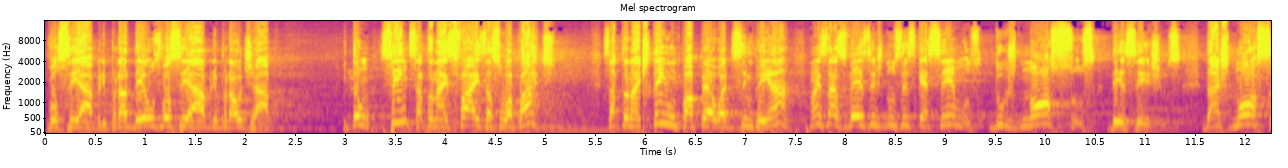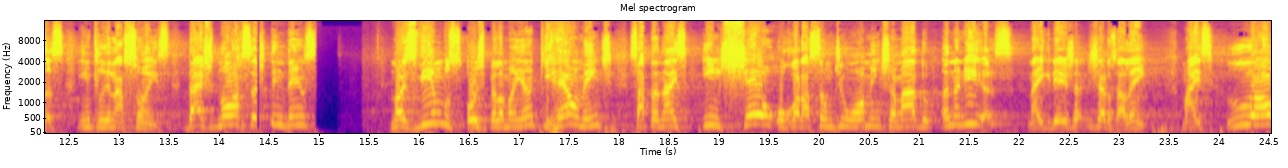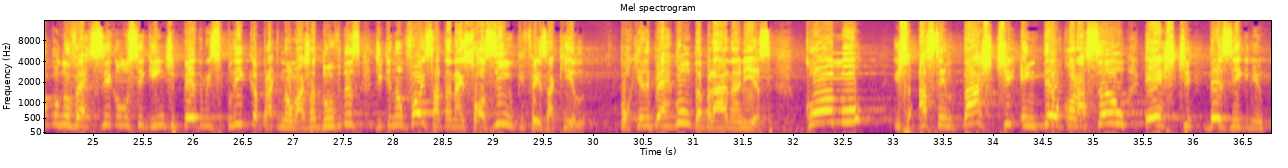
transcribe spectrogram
você abre para Deus, você abre para o diabo. Então, sim, Satanás faz a sua parte. Satanás tem um papel a desempenhar, mas às vezes nos esquecemos dos nossos desejos, das nossas inclinações, das nossas tendências. Nós vimos hoje pela manhã que realmente Satanás encheu o coração de um homem chamado Ananias, na igreja de Jerusalém. Mas logo no versículo seguinte, Pedro explica para que não haja dúvidas de que não foi Satanás sozinho que fez aquilo. Porque ele pergunta para Ananias: Como assentaste em teu coração este desígnio?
